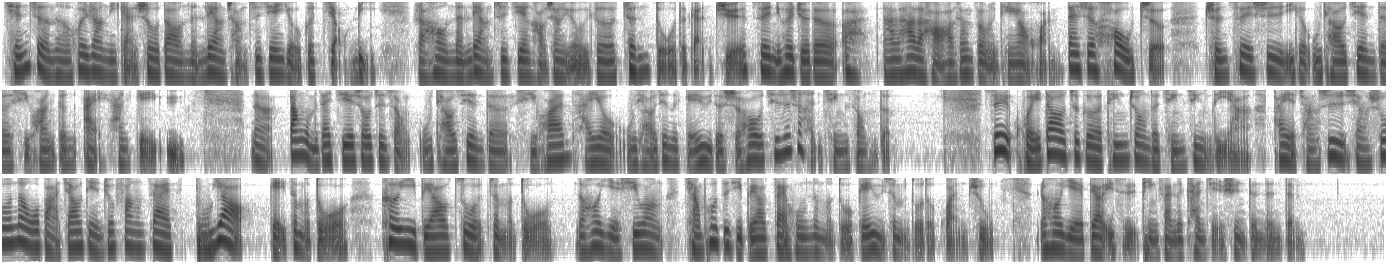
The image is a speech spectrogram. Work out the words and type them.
前者呢，会让你感受到能量场之间有一个角力，然后能量之间好像有一个争夺的感觉，所以你会觉得啊，拿了他的好，好像总有一天要还。但是后者纯粹是一个无条件的喜欢跟爱和给予。那当我们在接收这种无条件的喜欢，还有无条件的给予的时候，其实是很轻松的。所以回到这个听众的情境里啊，他也尝试想说：那我把焦点就放在不要给这么多，刻意不要做这么多，然后也希望强迫自己不要在乎那么多，给予这么多的关注，然后也不要一直频繁的看简讯等等等。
